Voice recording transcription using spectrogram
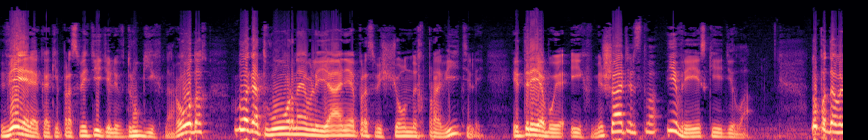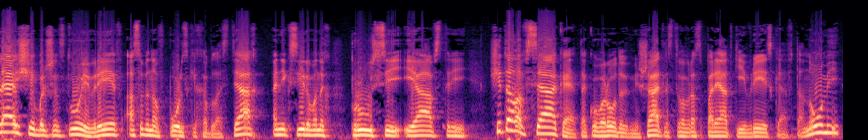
веря, как и просветители в других народах, благотворное влияние просвещенных правителей и требуя их вмешательства в еврейские дела. Но подавляющее большинство евреев, особенно в польских областях, аннексированных Пруссией и Австрией, считало всякое такого рода вмешательство в распорядке еврейской автономии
